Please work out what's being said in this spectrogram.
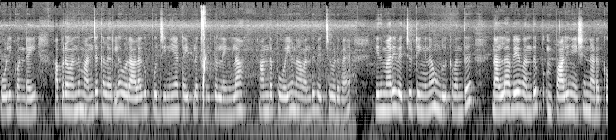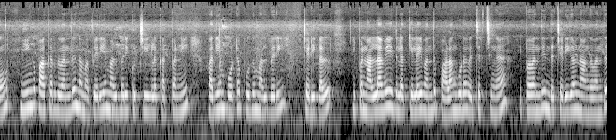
கோழிக்கொண்டை அப்புறம் வந்து மஞ்சள் கலரில் ஒரு அழகு பூ ஜினியா டைப்பில் கிடைக்கும் இல்லைங்களா? அந்த பூவையும் நான் வந்து வச்சு விடுவேன். இது மாதிரி வச்சு விட்டிங்கன்னா உங்களுக்கு வந்து நல்லாவே வந்து பாலினேஷன் நடக்கும். நீங்கள் பார்க்குறது வந்து நம்ம பெரிய மல்பெரி குச்சிகளை கட் பண்ணி பதியம் போட்ட புது மல்பெரி செடிகள். இப்போ நல்லாவே இதில் கிளை வந்து பழங்கூட வச்சிருச்சுங்க. இப்போ வந்து இந்த செடிகள் நாங்கள் வந்து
